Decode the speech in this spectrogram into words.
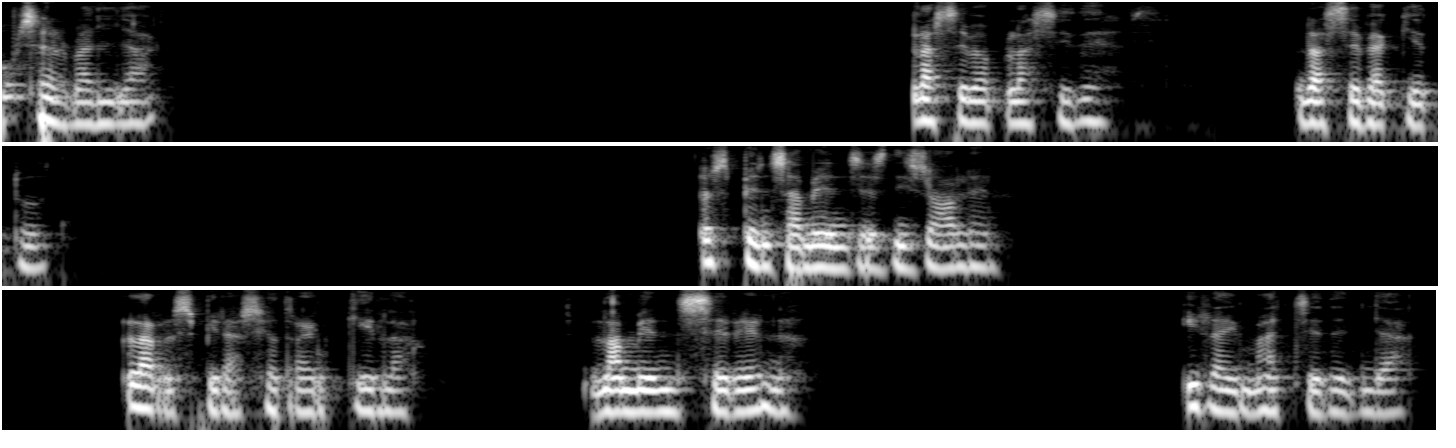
Observa el llac. La seva placidesa, la seva quietud. Els pensaments es dissolen. La respiració tranquil·la la ment serena i la imatge del llac.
